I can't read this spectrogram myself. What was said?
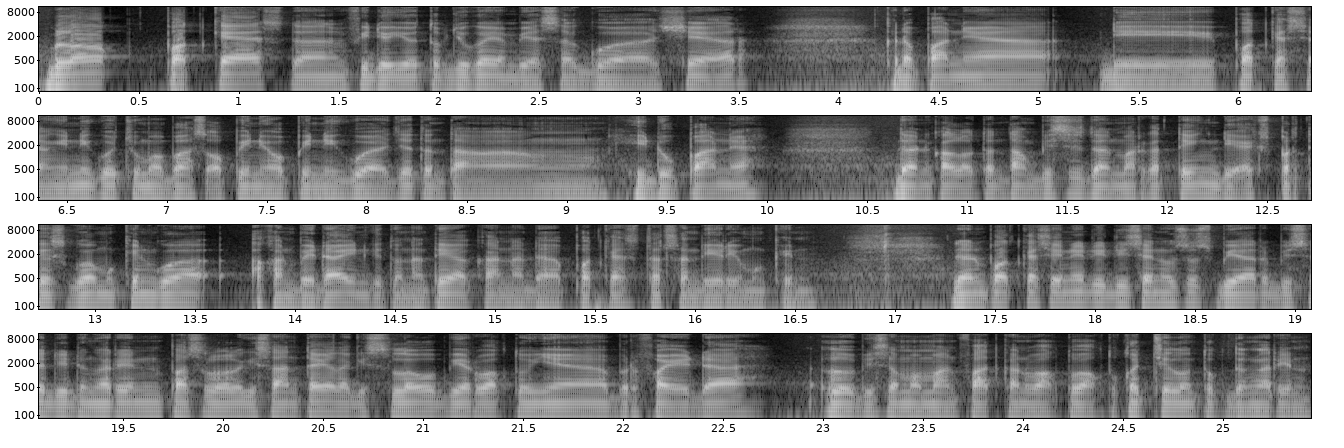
blog, podcast dan video YouTube juga yang biasa gue share. Ke depannya di podcast yang ini gue cuma bahas opini-opini gue aja tentang hidupan ya. Dan kalau tentang bisnis dan marketing di expertise gue mungkin gue akan bedain gitu nanti akan ada podcast tersendiri mungkin. Dan podcast ini didesain khusus biar bisa didengerin pas lo lagi santai, lagi slow, biar waktunya berfaedah. Lo bisa memanfaatkan waktu-waktu kecil untuk dengerin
